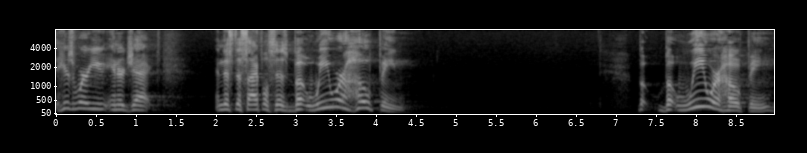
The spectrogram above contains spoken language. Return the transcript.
here's where you interject. And this disciple says, But we were hoping but, but we were hoping,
